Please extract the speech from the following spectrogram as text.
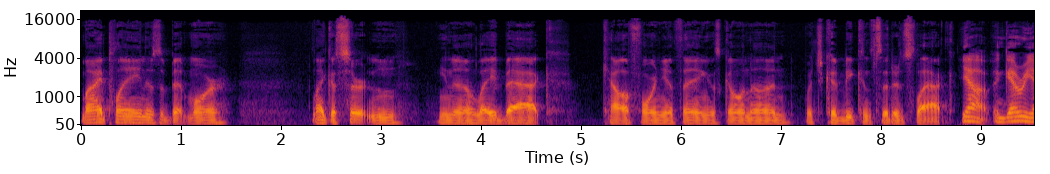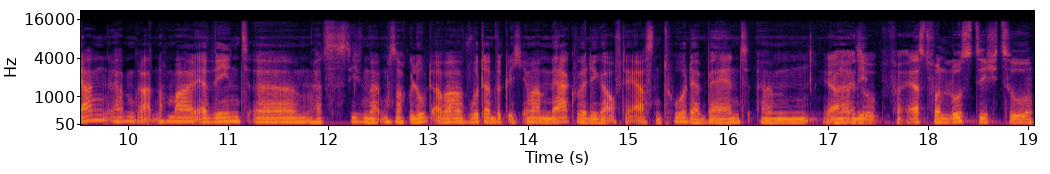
my playing is a bit more like a certain, you know, laid back California thing is going on, which could be considered slack. Ja, Gary Young, haben gerade nochmal erwähnt, ähm, hat Steven Malcolm noch gelobt, aber wurde dann wirklich immer merkwürdiger auf der ersten Tour der Band. Ähm, Ja, ne, also von- erst von lustig zu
